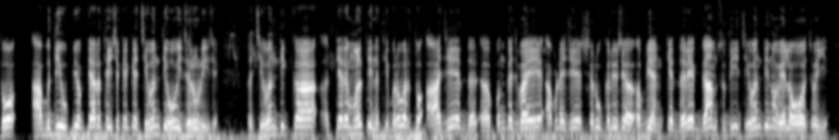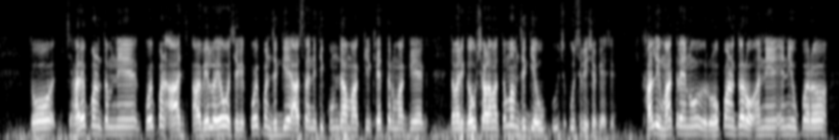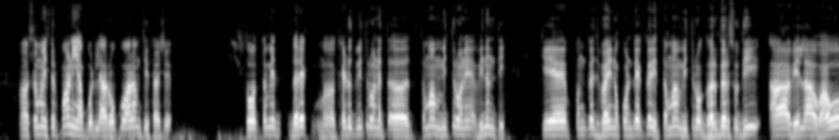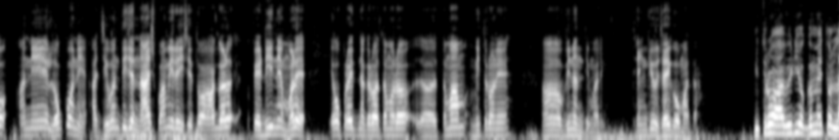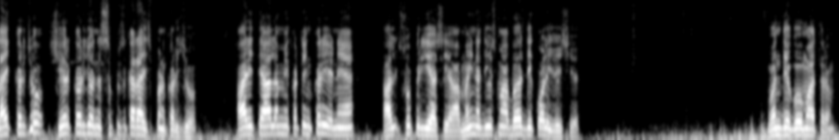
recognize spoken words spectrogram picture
તો આ બધી ઉપયોગ ત્યારે થઈ શકે કે જીવંતી હોવી જરૂરી છે. તો જીવંતિકા અત્યારે મળતી નથી, બરાબર? તો આ જે પંકજભાઈએ આપણે જે શરૂ કર્યું છે અભિયાન કે દરેક ગામ સુધી જીવંતીનો વેલો હોવો જોઈએ. તો જ્યારે પણ તમને કોઈ પણ આ આ વેલો એવો છે કે કોઈ પણ જગ્યાએ આસાનીથી કુંડામાં કે ખેતરમાં કે તમારી ગૌશાળામાં તમામ જગ્યાએ ઉછરી શકે છે. ખાલી માત્ર એનું રોપાણ કરો અને એની ઉપર સમયસર પાણી આપો એટલે આ રોપો આરામથી થશે. તો તમે દરેક ખેડૂત મિત્રોને તમામ મિત્રોને વિનંતી કે પંકજભાઈનો કોન્ટેક કરી તમામ મિત્રો ઘર ઘર સુધી આ વેલા વાવો અને લોકોને આ જીવનથી જે નાશ પામી રહી છે તો આગળ પેઢીને મળે એવો પ્રયત્ન કરવા તમારો તમામ મિત્રોને વિનંતી મારી. થેન્ક યુ જય ગૌ માતા મિત્રો, આ વીડિયો ગમે તો લાઈક કરજો શેર કરજો અને સબસ્ક્રાઈબ પણ કરજો. આ રીતે હાલ અમે કટિંગ કરી અને હાલ સોંપી રહ્યા છીએ આ મહિના દિવસમાં બધી કોલેજ જશે વંદે ગો માતરમ.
